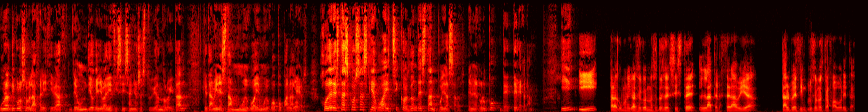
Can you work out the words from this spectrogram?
un artículo sobre la felicidad de un tío que lleva 16 años estudiándolo y tal, que también está muy guay y muy guapo para Muy guapo. leer. Joder, estas cosas, qué guay, chicos. ¿Dónde están? Pues ya sabes, en el grupo de Telegram. Y Y para comunicarse con nosotros existe la tercera vía, tal vez incluso nuestra favorita.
